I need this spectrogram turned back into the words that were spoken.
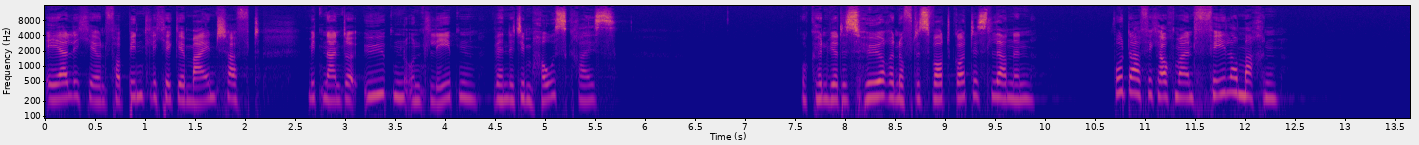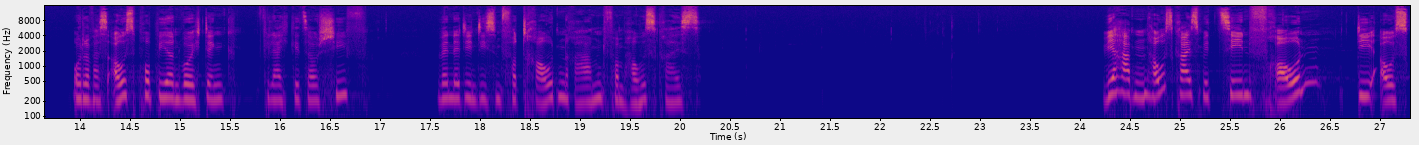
ehrliche und verbindliche Gemeinschaft miteinander üben und leben, wenn nicht im Hauskreis? Wo können wir das hören, auf das Wort Gottes lernen? Wo darf ich auch mal einen Fehler machen? Oder was ausprobieren, wo ich denke, vielleicht geht es auch schief, wenn nicht in diesem vertrauten Rahmen vom Hauskreis. Wir haben einen Hauskreis mit zehn Frauen, die aus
